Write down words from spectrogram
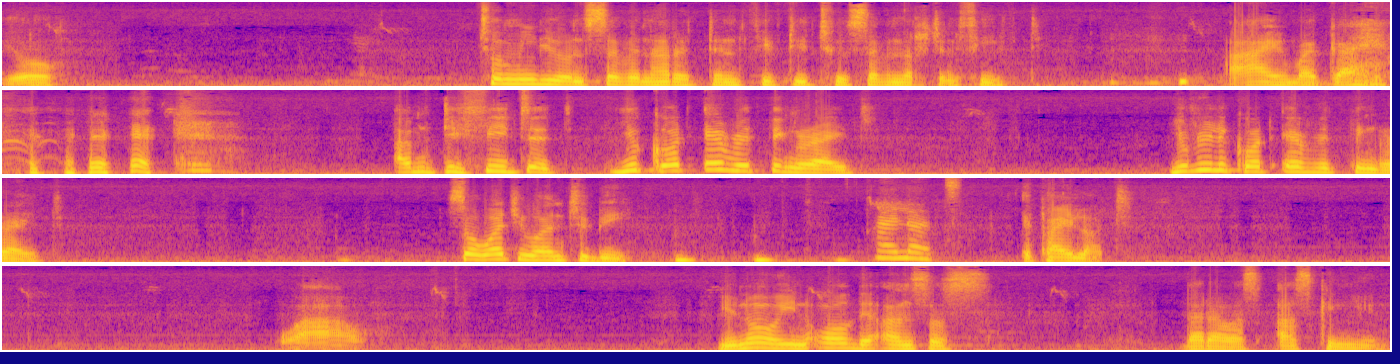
Yo. Two million seven hundred and fifty-two seven hundred and fifty. Aye, my guy. I'm defeated. You got everything right. You really got everything right. So what do you want to be? Pilot. A pilot. Wow. You know, in all the answers that I was asking you,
